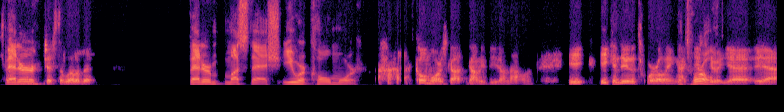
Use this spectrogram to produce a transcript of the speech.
So, better, just a little bit. Better mustache, you or Cole Moore? Cole Moore's got got me beat on that one. He he can do the twirling. The I twirl. can't do it yet. Yeah,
